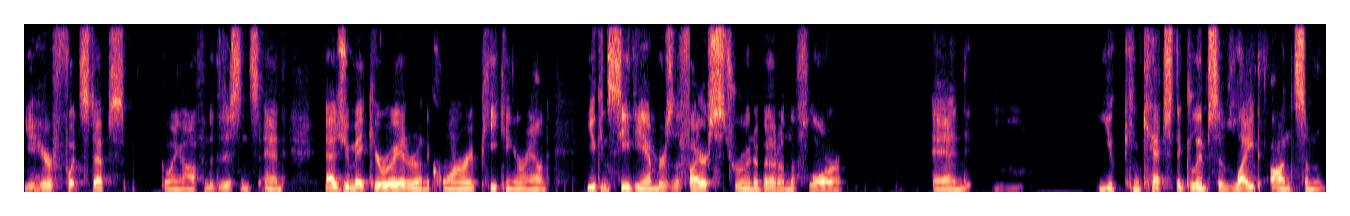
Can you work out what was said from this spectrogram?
You hear footsteps going off into the distance, and as you make your way around the corner, peeking around, you can see the embers of the fire strewn about on the floor, and you can catch the glimpse of light on some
